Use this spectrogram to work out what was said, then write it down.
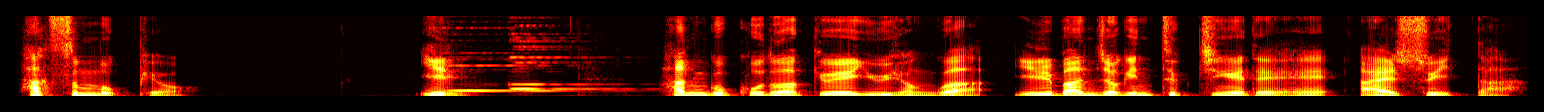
학습 목표 1. 한국 고등학교의 유형과 일반적인 특징에 대해 알 수 있다.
